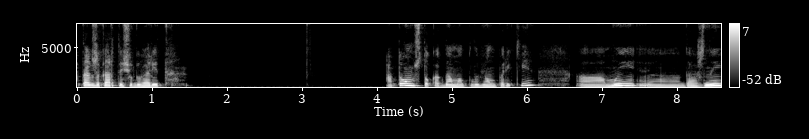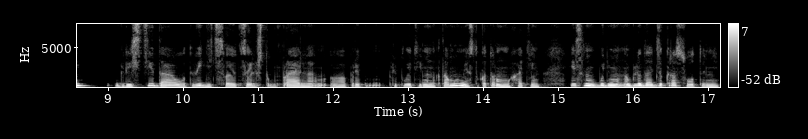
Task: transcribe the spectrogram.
А, также карта еще говорит о том, что когда мы плывем по реке, а, мы э, должны грести, да, вот видеть свою цель, чтобы правильно э, при, приплыть именно к тому месту, которому мы хотим. Если мы будем наблюдать за красотами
